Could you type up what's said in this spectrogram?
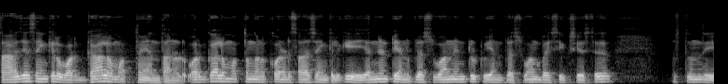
సహజ సంఖ్యల వర్గాల మొత్తం ఎంత అన్నాడు? వర్గాల మొత్తం కనుక్కోవాలంటే సహజ సంఖ్యలకి N into N plus one into two N plus one by six చేస్తే వస్తుంది.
